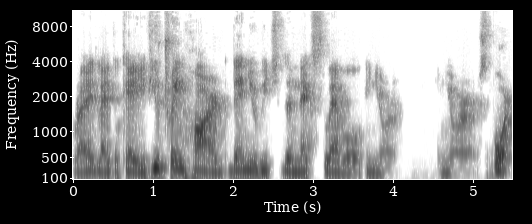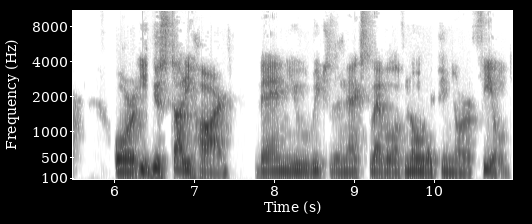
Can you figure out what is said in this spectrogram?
right? Like, okay, if you train hard, then you reach the next level in your in your sport, or if you study hard, then you reach the next level of knowledge in your field.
